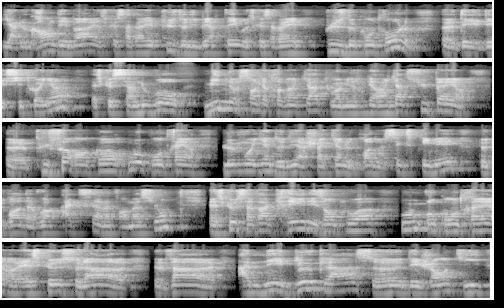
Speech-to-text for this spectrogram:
il y a le grand débat, est-ce que ça va plus de liberté ou est-ce que ça va plus de contrôle euh, des, des, citoyens? Est-ce que c'est un nouveau 1984 ou un 1984 super, euh, plus fort encore, ou au contraire le moyen de donner à chacun le droit de s'exprimer, le droit d'avoir accès à l'information? Est-ce que ça va créer des emplois ou au contraire, est-ce que cela euh, va amener deux classes, des gens qui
